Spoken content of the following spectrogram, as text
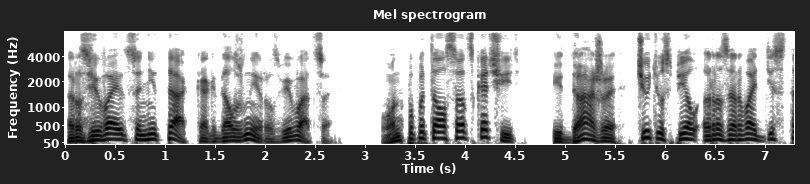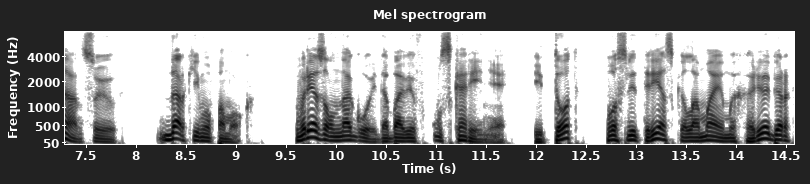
развиваются не так, как должны развиваться. Он попытался отскочить и даже чуть успел разорвать дистанцию. Дарк ему помог. Врезал ногой, добавив ускорение, и тот, после треска ломаемых ребер,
